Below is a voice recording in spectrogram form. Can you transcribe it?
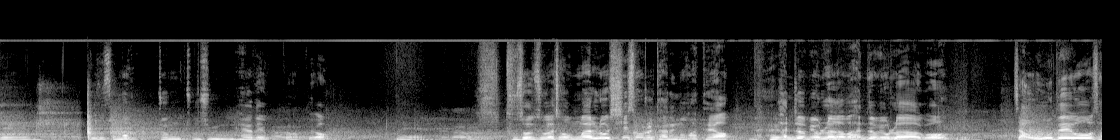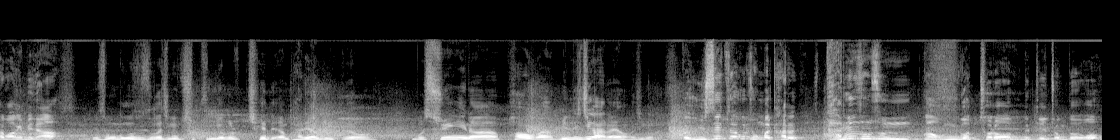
네. 그래서 손목 좀 조심해야 될 것 같고요. 네. 두 선수가 정말로 시소를 타는 것 같아요. 한 점이 올라가면 한 점이 올라가고. 자, 5대5 상황입니다. 이 송동훈 선수가 지금 집중력을 최대한 발휘하고 있고요. 뭐 스윙이나 파워가 밀리지가 않아요, 지금. 그러니까 1세트하고는 정말 다른 다른 선수가 온 것처럼 네. 느낄 정도로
